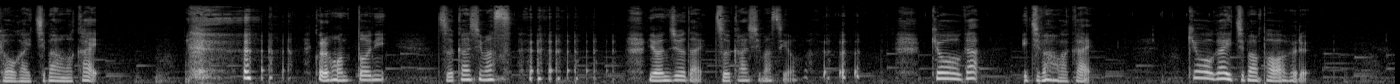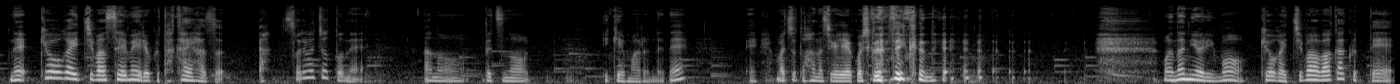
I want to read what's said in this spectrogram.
今日が一番若い。これ本当に痛感します。40代痛感しますよ。今日が一番若い。今日が一番パワフル。ね今日が一番生命力高いはず。あそれはちょっとねあの別の意見もあるんでね。え、まあ、ちょっと話がややこしくなっていくんで。ま何よりも今日が一番若くて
